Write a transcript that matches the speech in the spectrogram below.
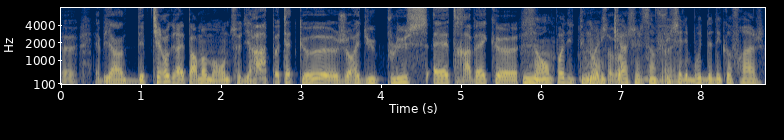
eh bien, des petits regrets par moment, de se dire ah peut-être que j'aurais dû plus être avec. Non, pas du tout. Non, elle cache, elle s'en fiche, Ouais. elle est brute de décoffrage.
